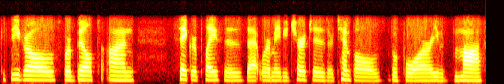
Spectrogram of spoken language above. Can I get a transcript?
cathedrals were built on sacred places that were maybe churches or temples before even mosques,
